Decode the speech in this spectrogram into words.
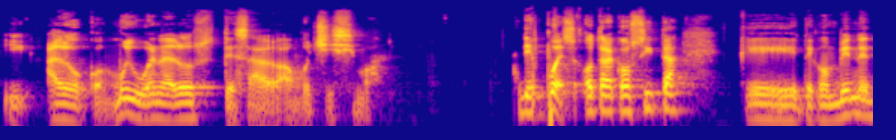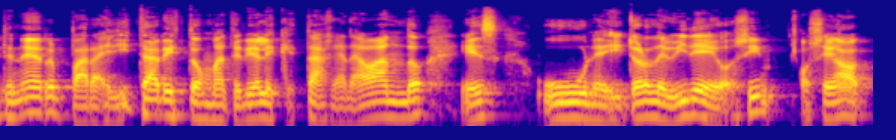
y algo con muy buena luz te salva muchísimo. Después, otra cosita que te conviene tener para editar estos materiales que estás grabando es un editor de video, ¿sí? O sea,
